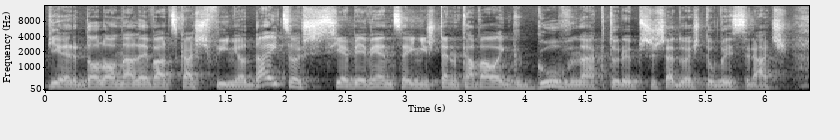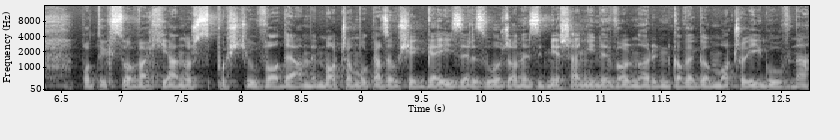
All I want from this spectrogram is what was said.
pierdolona lewacka świnio. Daj coś z siebie więcej niż ten kawałek gówna, który przyszedłeś tu wysrać. Po tych słowach Janusz spuścił wodę, a my moczem ukazał się gejzer złożony z mieszaniny wolnorynkowego moczu i gówna.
